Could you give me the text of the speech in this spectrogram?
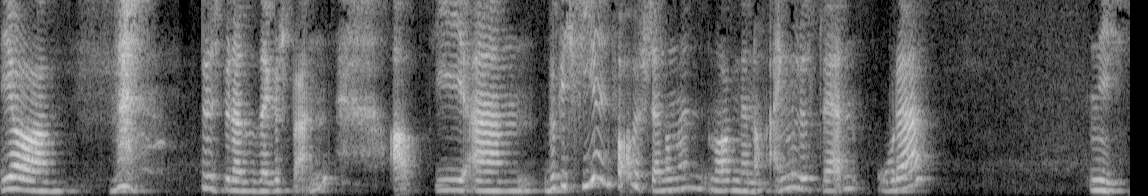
Ja, ich bin also sehr gespannt, ob die ähm, wirklich vielen Vorbestellungen morgen dann noch eingelöst werden oder nicht.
